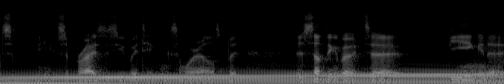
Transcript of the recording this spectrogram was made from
su- surprises you by taking somewhere else. But there's something about uh, being in a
